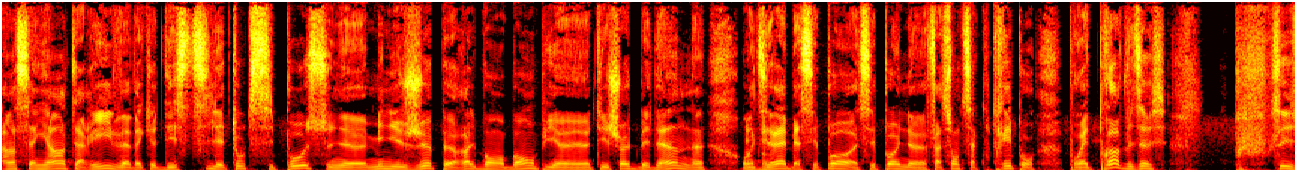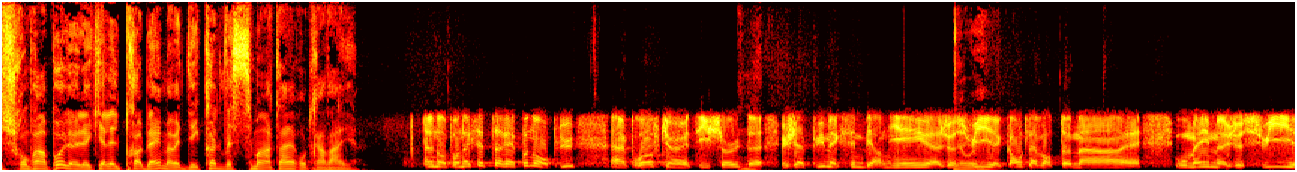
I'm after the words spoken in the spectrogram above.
enseignante arrive avec des stilettos de 6 pouces, une mini-jupe euh, roll bonbon, puis un t-shirt bédaine, on dirait, ben, c'est pas, c'est pas une façon de s'accoutrer pour, pour être prof. Je veux dire, je comprends pas, le- quel est le problème avec des codes vestimentaires au travail. Euh, Non, puis on n'accepterait pas non plus un prof qui a un t-shirt euh, j'appuie Maxime Bernier, euh, je Ben suis oui. euh, contre l'avortement, euh, ou même je suis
